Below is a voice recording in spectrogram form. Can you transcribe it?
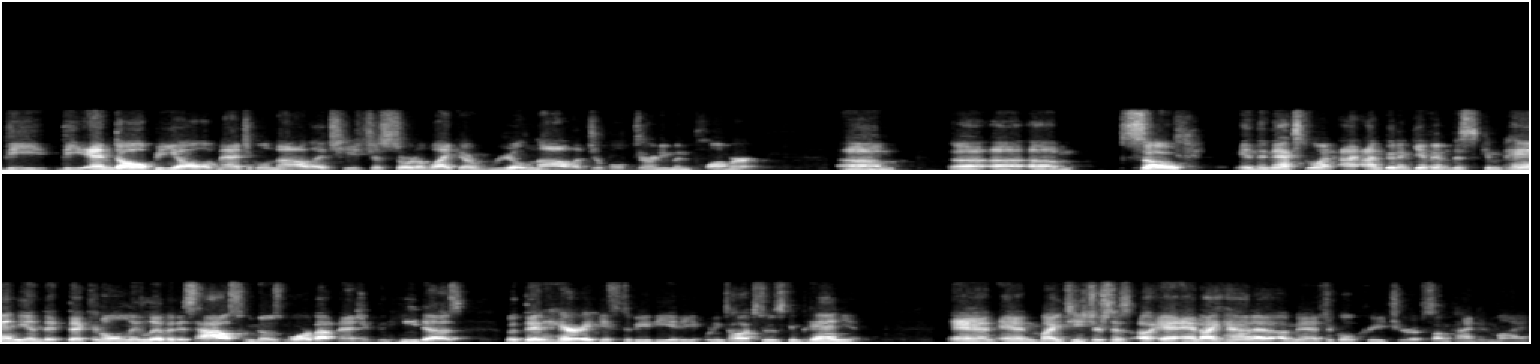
the the end all be all of magical knowledge. He's just sort of like a real knowledgeable journeyman plumber. Um, uh, uh, um, so in the next one, I, I'm going to give him this companion that, that can only live at his house who knows more about magic than he does. But then Harry gets to be the idiot when he talks to his companion. And and my teacher says, oh, and I had a, a magical creature of some kind in mind.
